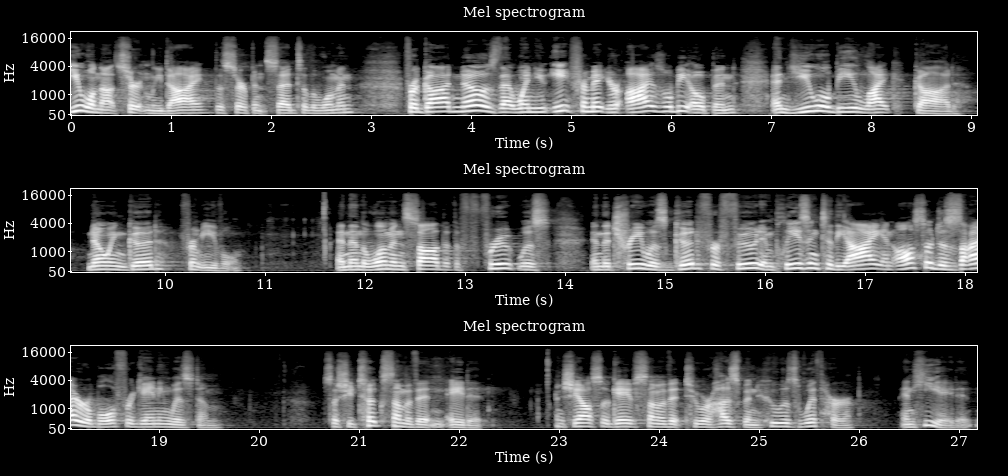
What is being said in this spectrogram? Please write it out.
You will not certainly die, the serpent said to the woman. For God knows that when you eat from it, your eyes will be opened, and you will be like God, knowing good from evil. And then the woman saw that the fruit was and the tree was good for food and pleasing to the eye, and also desirable for gaining wisdom. So she took some of it and ate it. And she also gave some of it to her husband, who was with her and he ate it.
